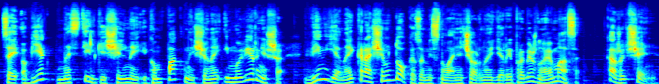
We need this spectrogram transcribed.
Цей об'єкт настільки щільний і компактний, що найімовірніше він є найкращим доказом існування чорної діри проміжної маси, кажуть вчені.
